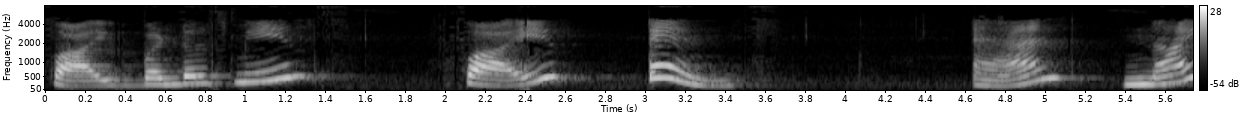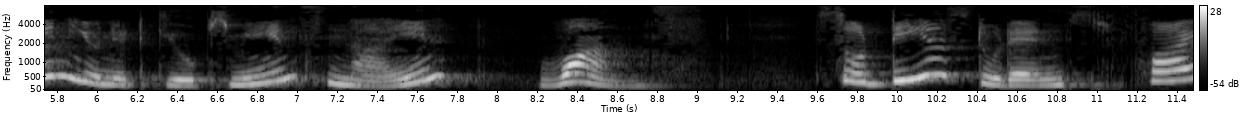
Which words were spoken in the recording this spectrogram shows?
5 bundles means 5 tens. And 9 unit cubes means 9 ones. So, dear students, 5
